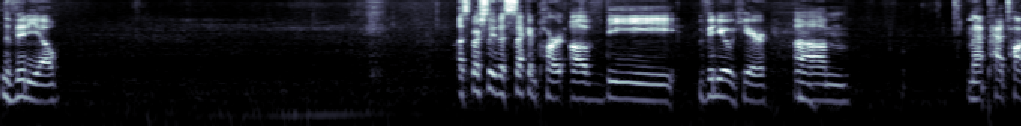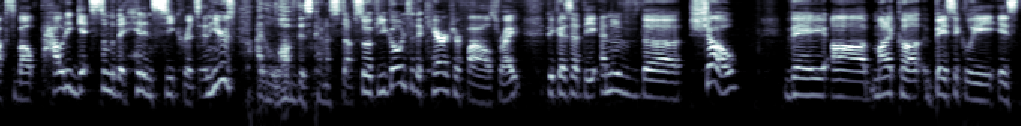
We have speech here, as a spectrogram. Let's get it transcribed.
the video especially the second part of the video here. Um, MatPat talks about how to get some of the hidden secrets. And here's, I love this kind of stuff. So if you go into the character files, right? Because at the end of the show, they, uh, Monika basically is,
